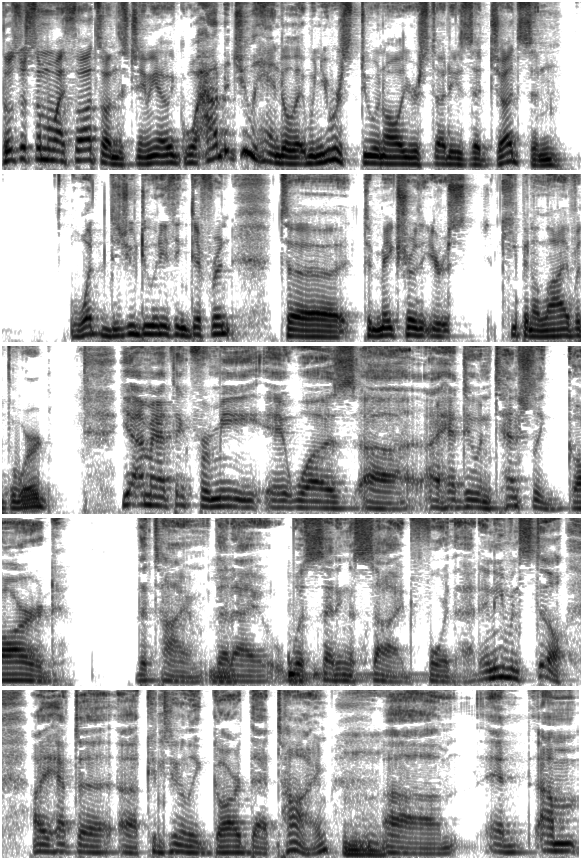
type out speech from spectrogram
those are some of my thoughts on this, Jamie. Like, well, how did you handle it when you were doing all your studies at Judson? What did you do anything different to to make sure that you're keeping alive with the word? Yeah, I mean, I think for me, it was uh, I had to intentionally guard the time that I was setting aside for that. And even still, I have to uh, continually guard that time. Mm-hmm. Um, and I'm,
